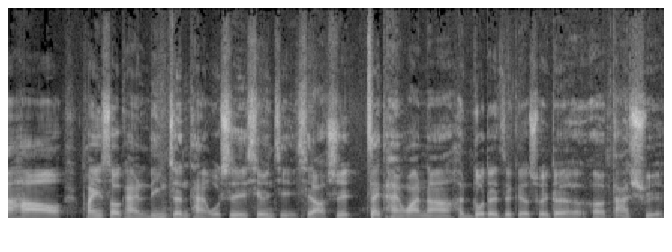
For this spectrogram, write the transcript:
家好，欢迎收看《零侦探》，我是谢文锦谢老师。在台湾呢，很多的这个所谓的呃大学，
